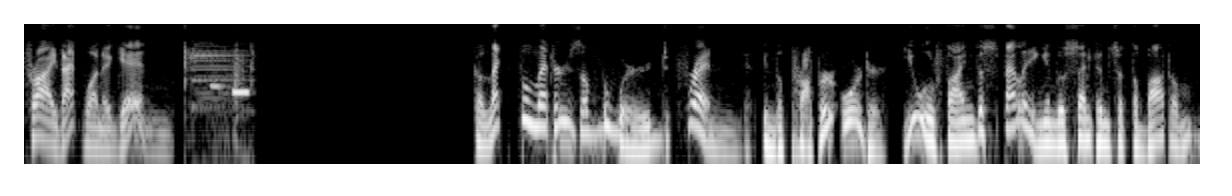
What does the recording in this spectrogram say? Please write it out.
try that one again. Collect the letters of the word friend in the proper order. You will find the spelling in the sentence at the bottom.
